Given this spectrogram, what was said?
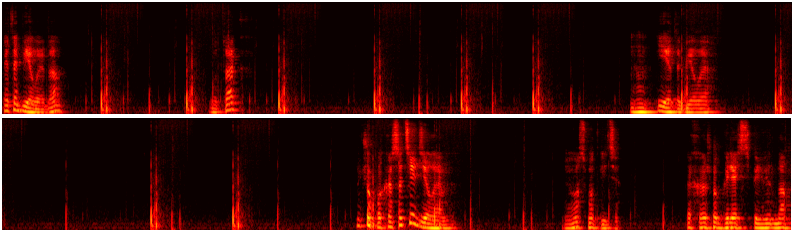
это белое, да? Вот так. И это белое. Ну что, по красоте делаем. Вот, смотрите. Как хорошо грязь теперь видна.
